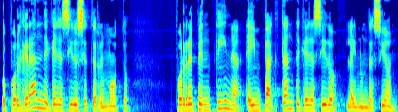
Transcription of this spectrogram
o por grande que haya sido ese terremoto, por repentina e impactante que haya sido la inundación,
